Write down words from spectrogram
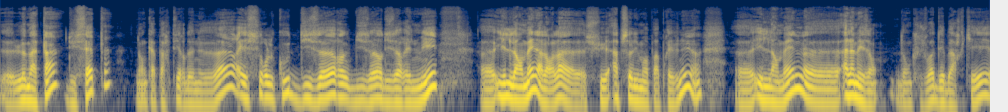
le matin du 7, donc à partir de 9h, et sur le coup de 10h, 10h, 10h30, euh, il l'emmène, alors là, je suis absolument pas prévenu, hein, euh, il l'emmène euh, à la maison. Donc je vois débarquer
